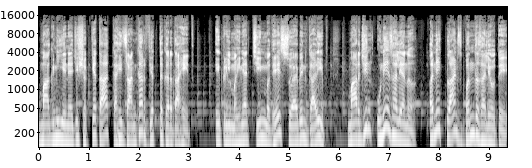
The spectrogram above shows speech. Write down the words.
मागणी येण्याची शक्यता काही जाणकार व्यक्त करत आहेत. एप्रिल महिन्यात चीनमध्ये सोयाबीन गाळीप मार्जिन उणे झाल्यानं अनेक प्लांट्स बंद झाले होते.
